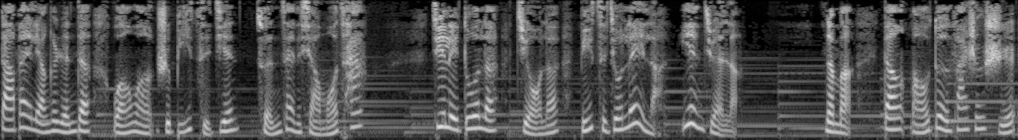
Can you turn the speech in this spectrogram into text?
打败两个人的往往是彼此间存在的小摩擦，积累多了久了，彼此就累了、厌倦了。那么，当矛盾发生时，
